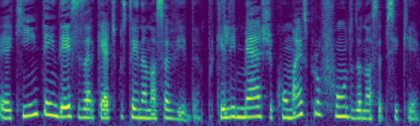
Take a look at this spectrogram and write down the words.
é, que entender esses arquétipos tem na nossa vida, porque ele mexe com o mais profundo da nossa psique.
